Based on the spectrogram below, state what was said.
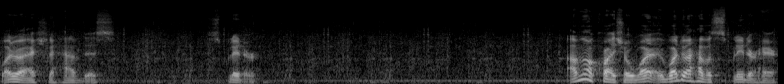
Why do I actually have this splitter? I'm not quite sure. Why, why do I have a splitter here?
